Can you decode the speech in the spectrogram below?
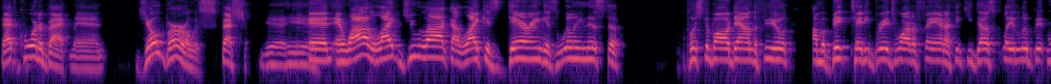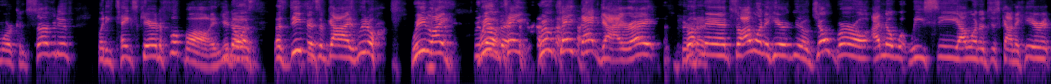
That quarterback, man, Joe Burrow is special. Yeah, he is. And and while I like Drew Lock, I like his daring, his willingness to push the ball down the field. I'm a big Teddy Bridgewater fan. I think he does play a little bit more conservative, but he takes care of the football. And you He know, does. as, as defensive guys, we don't we like We we'll take we'll take that guy, right? But Right. man, so I want to hear, you know, Joe Burrow. I know what we see. I want to just kind of hear it.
